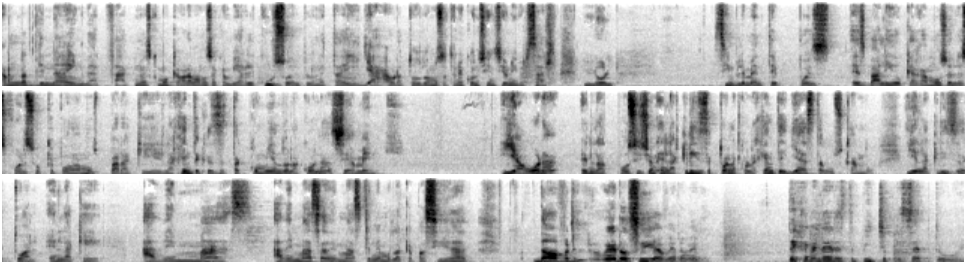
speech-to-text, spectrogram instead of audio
I'm not denying that fact. No es como que ahora vamos a cambiar el curso del planeta y ya, ahora todos vamos a tener conciencia universal. LOL. Simplemente, pues, es válido que hagamos el esfuerzo que podamos para que la gente que se está comiendo la cola sea menos. Y ahora, en la posición, en la crisis actual en la que la gente ya está buscando, y en la crisis actual en la que además, además, además tenemos la capacidad. No, pero, bueno, sí, a ver, a ver. Déjame leer este pinche precepto, güey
